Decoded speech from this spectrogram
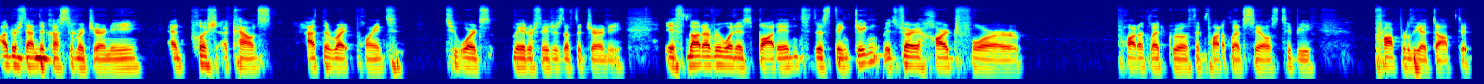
understand the mm-hmm. customer journey, and push accounts at the right point towards later stages of the journey. If not everyone is bought into this thinking, it's very hard for product led growth and product led sales to be properly adopted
